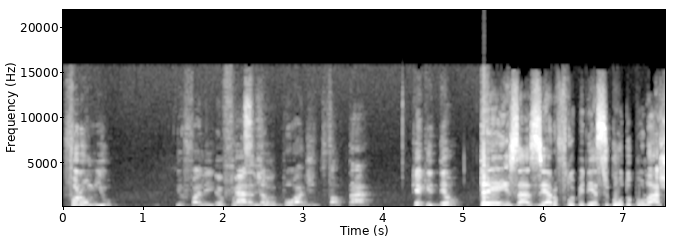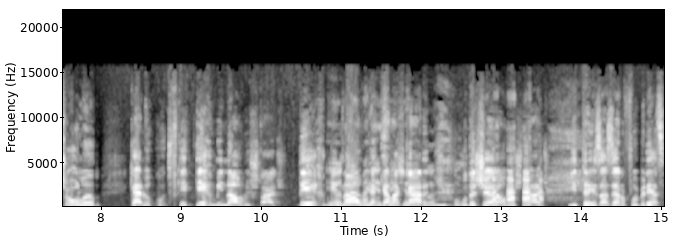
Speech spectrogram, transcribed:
Foram mil. Eu falei, eu cara, não jogo. pode faltar. O que é que deu? 3 a 0 Fluminense, gol do Bolacha rolando. Cara, eu fiquei terminal no estádio. Terminal. E aquela jogo. cara de bunda geral do estádio. e 3 a 0 Fluminense.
